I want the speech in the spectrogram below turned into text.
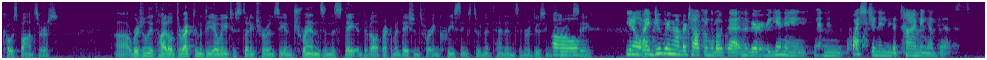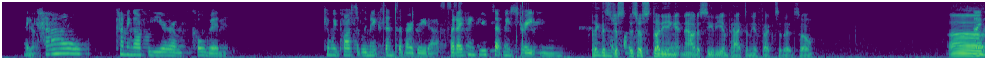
co-sponsors. Uh, originally titled Directing the DOE to Study Truancy and Trends in the State and Develop Recommendations for Increasing Student Attendance and Reducing oh, Truancy. You know, I do remember talking about that in the very beginning when questioning the timing of this. Like, yeah. how coming off the year of COVID can we possibly make sense of our data? But I think you set me straight and I think this is just this is just studying it now to see the impact and the effects of it. So, uh,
